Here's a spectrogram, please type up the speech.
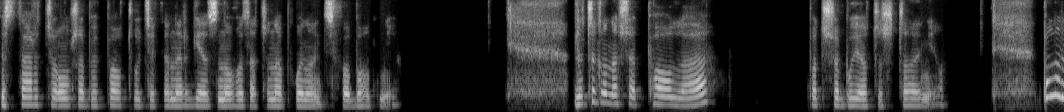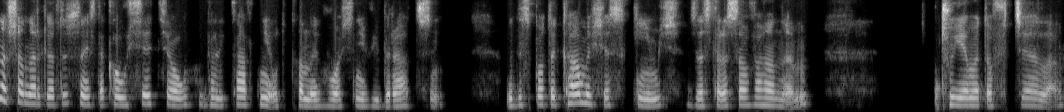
Wystarczą, żeby poczuć, jak energia znowu zaczyna płynąć swobodnie. Dlaczego nasze pole potrzebuje oczyszczenia? Pole nasze energetyczne jest taką siecią delikatnie utkanych właśnie wibracji. Gdy spotykamy się z kimś zestresowanym, czujemy to w ciele.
